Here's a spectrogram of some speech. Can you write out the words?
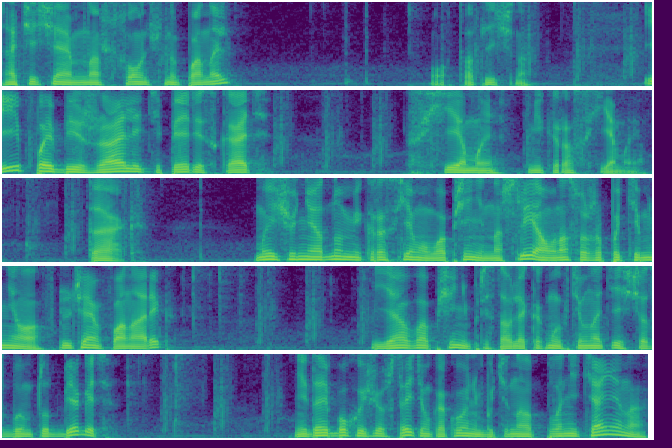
Очищаем нашу солнечную панель. Вот, отлично. И побежали теперь искать схемы, микросхемы. Так, мы еще ни одну микросхему вообще не нашли, а у нас уже потемнело. Включаем фонарик. Я вообще не представляю, как мы в темноте сейчас будем тут бегать. Не дай бог еще встретим какого-нибудь инопланетянина,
